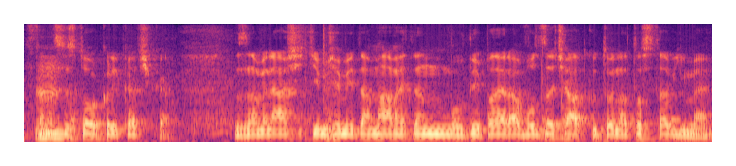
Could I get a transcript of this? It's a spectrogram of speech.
stane mm. se z toho klikačka. To znamená, že tím, že my tam máme ten multiplayer a od začátku to na to stavíme,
